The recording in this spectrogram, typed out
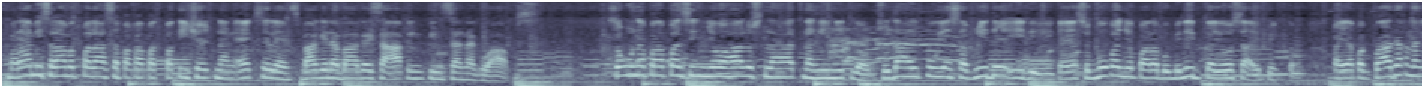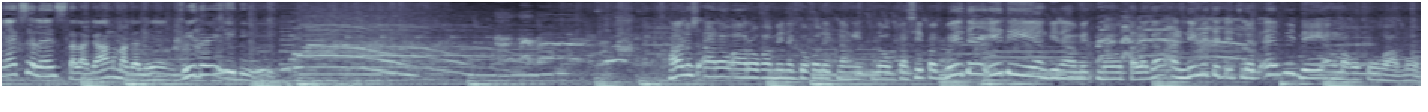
Maraming salamat pala sa pakapat pa t-shirt ng Excellence. Bagay na bagay sa aking pinsan na guwaps. So kung napapansin nyo, halos lahat nangingitlog. So dahil po yan sa breeder EDA, kaya subukan nyo para bumilib kayo sa epekto. Kaya pag product ng Excellence, talagang magaling. Breeder E EDA. Halos araw-araw kami nagkukulik ng itlog kasi pag breeder EDA ang ginamit mo, talagang unlimited itlog everyday ang makukuha mo.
